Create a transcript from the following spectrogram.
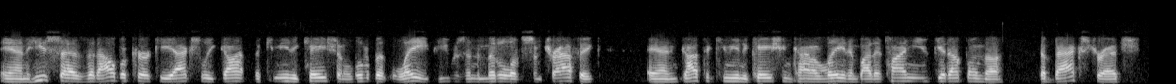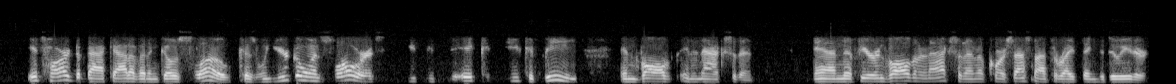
and he says that Albuquerque actually got the communication a little bit late. He was in the middle of some traffic and got the communication kind of late. And by the time you get up on the the backstretch, it's hard to back out of it and go slow because when you're going slower, it's you, it, it you could be involved in an accident. And if you're involved in an accident, of course, that's not the right thing to do either.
